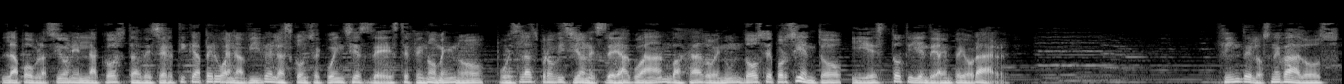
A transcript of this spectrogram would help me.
La población en la costa desértica peruana vive las consecuencias de este fenómeno, pues las provisiones de agua han bajado en un 12%, y esto tiende a empeorar. Fin de los nevados,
